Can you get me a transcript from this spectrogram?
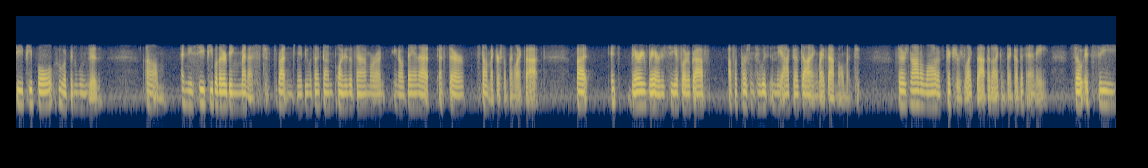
see people who have been wounded um, and you see people that are being menaced, threatened, maybe with a gun pointed at them or a you know bayonet at their stomach or something like that. But it's very rare to see a photograph of a person who is in the act of dying right that moment. There's not a lot of pictures like that that I can think of, if any. So it's the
